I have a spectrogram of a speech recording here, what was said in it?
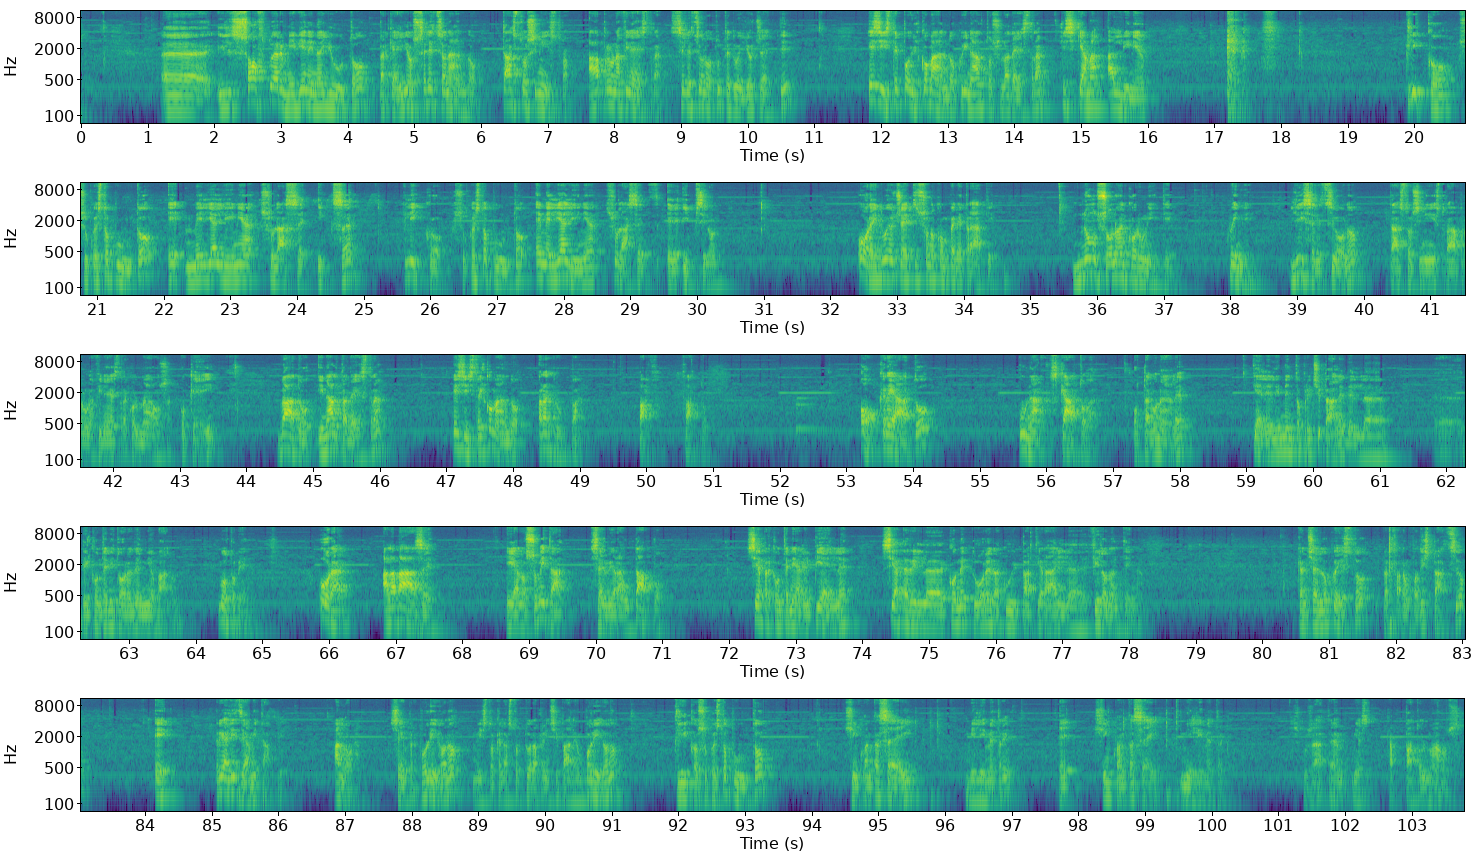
Eh, il software mi viene in aiuto perché io selezionando tasto sinistro apro una finestra seleziono tutti e due gli oggetti esiste poi il comando qui in alto sulla destra che si chiama allinea clicco su questo punto e me li allinea sull'asse X clicco su questo punto e me li allinea sull'asse eh, Y. Ora i due oggetti sono compenetrati, non sono ancora uniti, quindi li seleziono, tasto sinistro, apro una finestra col mouse, ok, vado in alto a destra, esiste il comando raggruppa, paf, fatto. Ho creato una scatola ottagonale che è l'elemento principale del, eh, del contenitore del mio balon. Molto bene. Ora, alla base e alla sommità servirà un tappo, sia per contenere il PL, sia per il connettore da cui partirà il filo d'antenna. Cancello questo per fare un po' di spazio e realizziamo i tappi. Allora, sempre poligono, visto che la struttura principale è un poligono, clicco su questo punto 56 mm e 56 mm scusate eh, mi è scappato il mouse.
